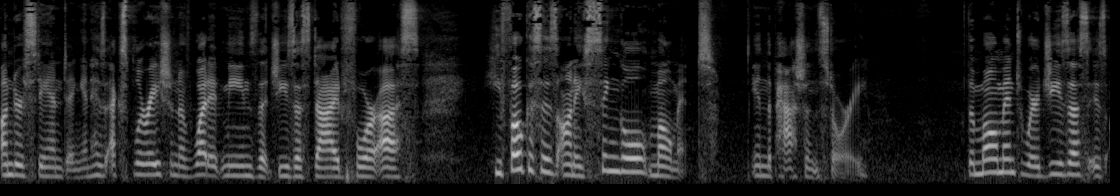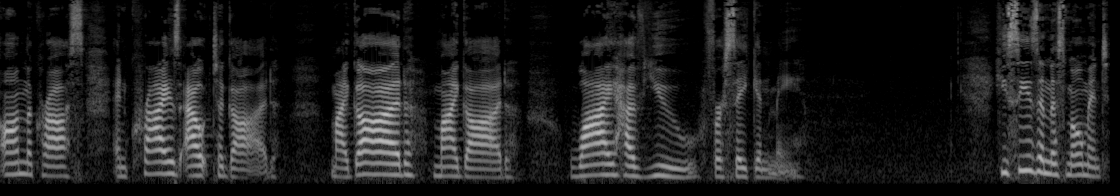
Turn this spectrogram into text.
understanding, in his exploration of what it means that Jesus died for us, he focuses on a single moment in the Passion story. The moment where Jesus is on the cross and cries out to God, My God, my God, why have you forsaken me? He sees in this moment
